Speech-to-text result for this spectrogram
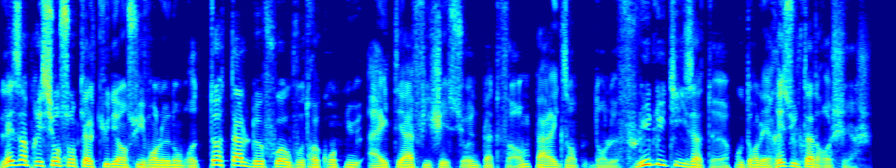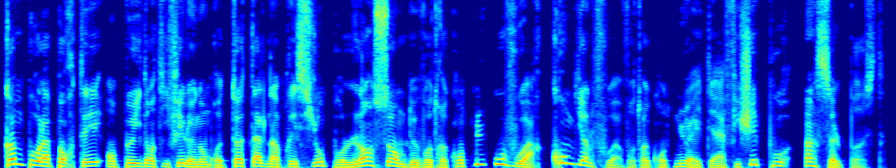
Les impressions sont calculées en suivant le nombre total de fois où votre contenu a été affiché sur une plateforme, par exemple dans le flux de l'utilisateur ou dans les résultats de recherche. Comme pour la portée, on peut identifier le nombre total d'impressions pour l'ensemble de votre contenu ou voir combien de fois votre contenu a été affiché pour un seul post.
